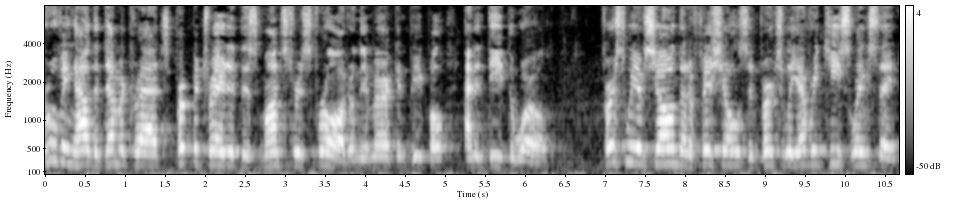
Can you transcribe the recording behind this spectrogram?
proving how the Democrats perpetrated this monstrous fraud on the American people and indeed the world. First, we have shown that officials in virtually every key swing state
